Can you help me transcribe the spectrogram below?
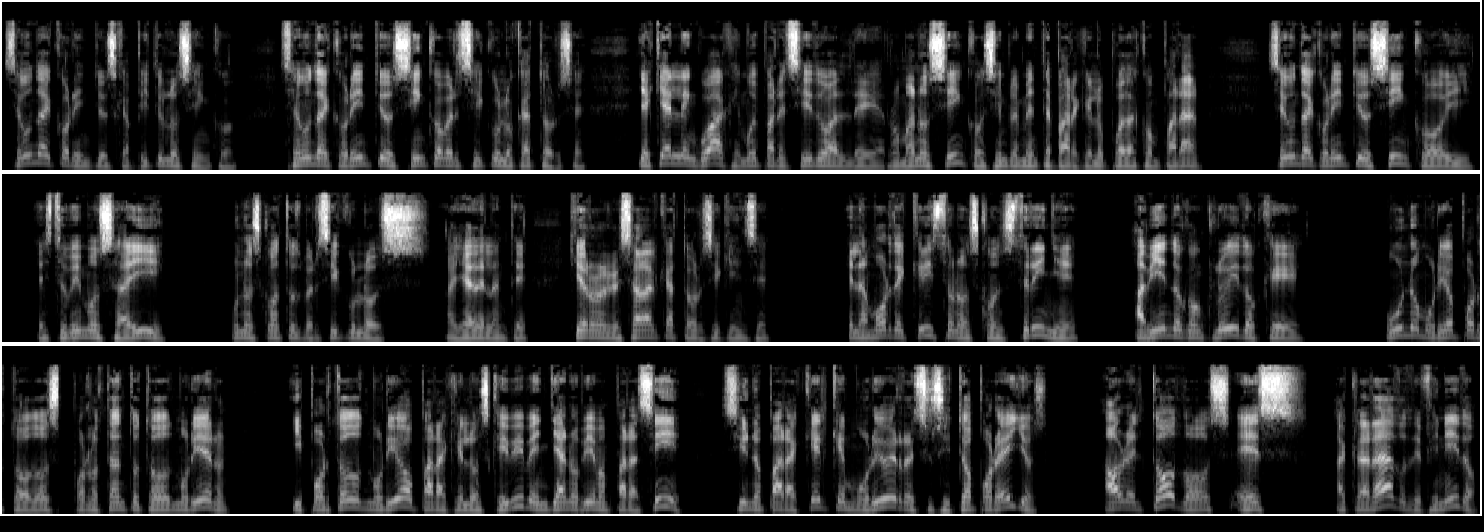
Segunda de Corintios capítulo 5, Segunda de Corintios 5 versículo 14. Y aquí hay lenguaje muy parecido al de Romanos 5, simplemente para que lo pueda comparar. Segunda de Corintios 5 y estuvimos ahí unos cuantos versículos allá adelante. Quiero regresar al 14 y 15. El amor de Cristo nos constriñe, habiendo concluido que uno murió por todos, por lo tanto todos murieron. Y por todos murió para que los que viven ya no vivan para sí, sino para aquel que murió y resucitó por ellos. Ahora el todos es aclarado, definido.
